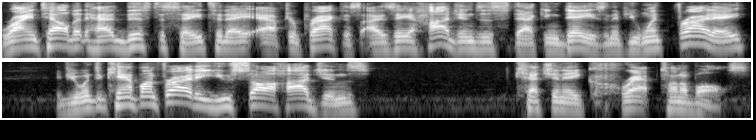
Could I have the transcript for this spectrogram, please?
Ryan Talbot had this to say today after practice. Isaiah Hodgins is stacking days. And if you went Friday, if you went to camp on Friday, you saw Hodgins catching a crap ton of balls.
